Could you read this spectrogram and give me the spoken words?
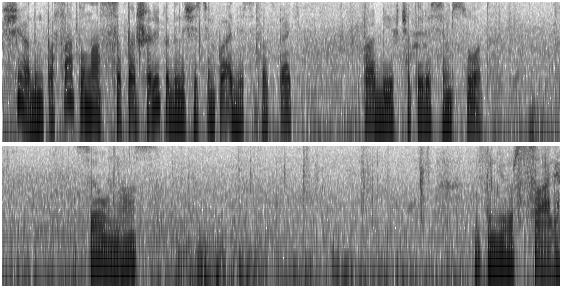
Ще один Passat у нас перший рік, 1,6 MPI, 225 пробіг 4700. Це у нас в універсалі.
